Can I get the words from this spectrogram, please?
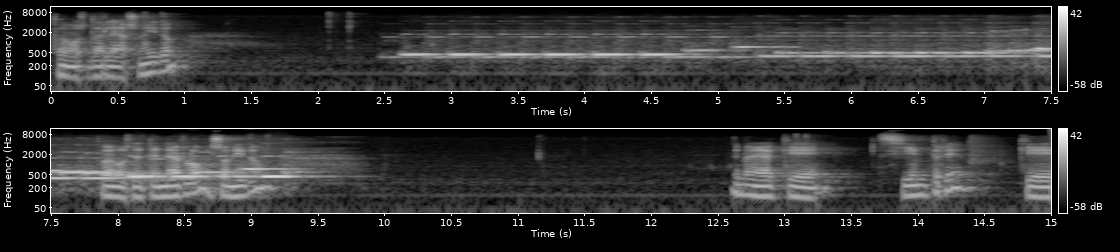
Podemos darle a sonido. Podemos detenerlo, el sonido. De manera que siempre que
